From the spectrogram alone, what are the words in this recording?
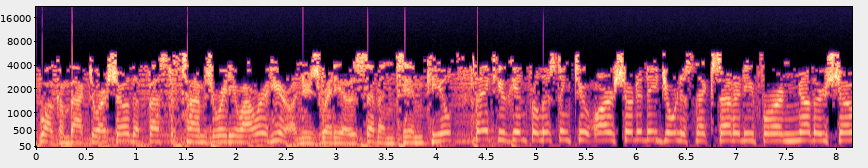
Welcome back to our show, the Best of Times Radio Hour, here on News Radio 710 Keel. Thank you again for listening to our show today. Join us next Saturday for another show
